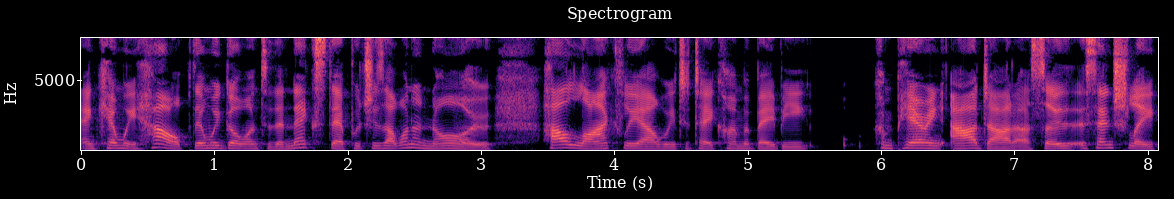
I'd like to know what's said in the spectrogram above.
and can we help? Then we go on to the next step, which is I want to know how likely are we to take home a baby comparing our data. So essentially,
